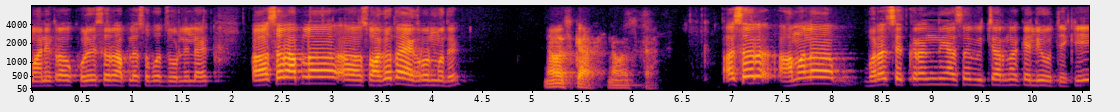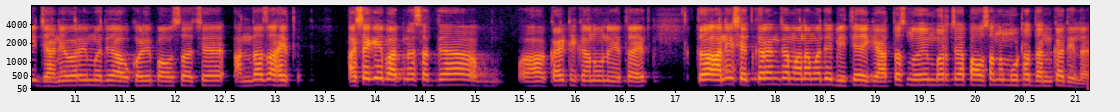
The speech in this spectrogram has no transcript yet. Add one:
माणिकराव खोळे सर आपल्यासोबत जोडलेले आहेत. सर आपलं स्वागत आहे अॅग्रोनमध्ये. नमस्कार नमस्कार. सर आम्हाला बऱ्याच शेतकऱ्यांनी असं विचारणा केली होती की जानेवारीमध्ये अवकाळी पावसाचे अंदाज आहेत अशा काही बातम्या सध्या काही ठिकाणाहून येत आहेत. तर आणि शेतकऱ्यांच्या मनामध्ये भीती आहे की आताच नोव्हेंबरच्या पावसानं मोठा दणका दिलाय.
